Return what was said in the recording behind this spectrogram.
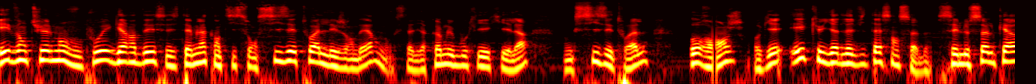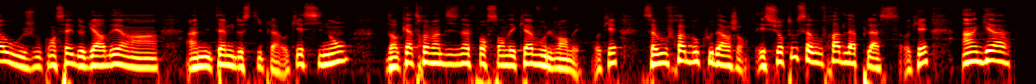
Éventuellement vous pouvez garder ces items-là quand ils sont 6 étoiles légendaires, donc c'est-à-dire comme le bouclier qui est là, donc 6 étoiles, orange, ok, et qu'il y a de la vitesse en sub. C'est le seul cas où je vous conseille de garder un, item de ce type-là, ok. Sinon, dans 99% des cas, vous le vendez, ok. Ça vous fera beaucoup d'argent et surtout, ça vous fera de la place, ok. Un gars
